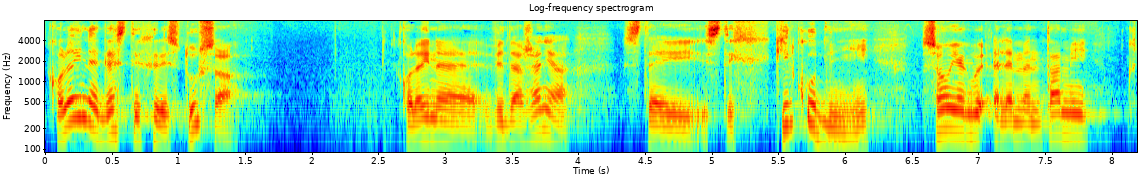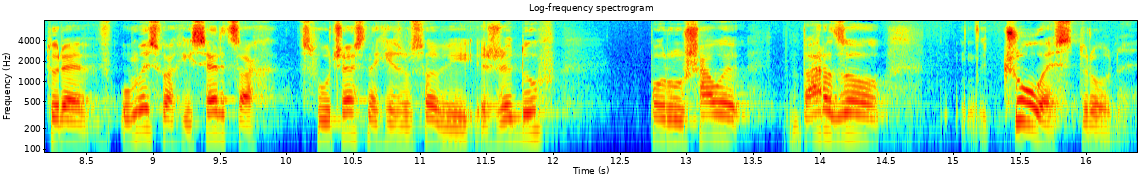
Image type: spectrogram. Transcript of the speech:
Kolejne gesty Chrystusa, kolejne wydarzenia z, tej, z tych kilku dni są jakby elementami, które w umysłach i sercach współczesnych Jezusowi Żydów poruszały bardzo czułe struny.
